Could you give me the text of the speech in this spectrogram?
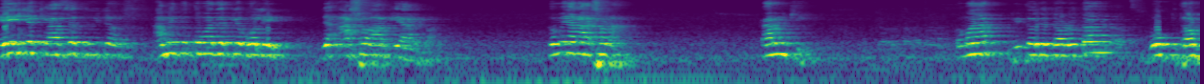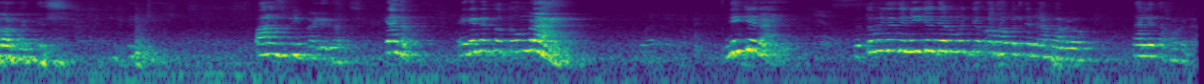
এই যে ক্লাসে দুইজন আমি তো তোমাদেরকে বলি যে আসো আর কি আসবা। তুমি আর আসো না। কারণ কি? তোমার ভিতরে জড়তা বুক ধরবার করতেছে। পাঁচ মিনিট বেড়ে যাচ্ছে। কেন? এখানে তো তোমরাই। নিজেরাই তো তুমি যদি নিজেদের মধ্যে কথা বলতে না পারো তাহলে তো হবে না।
